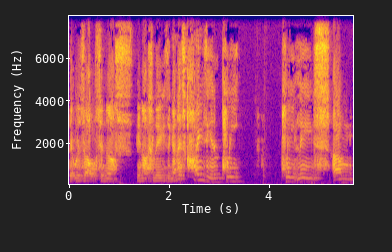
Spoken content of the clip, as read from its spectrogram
that results in us in us losing, and it's crazy. And Pleat Pleat leaves um,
